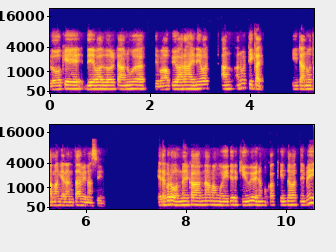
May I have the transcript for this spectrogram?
ලෝකයේ දේවල් වලට අනුව දෙමාපිය හරහා එනේවා අනුව ටිකයි. ඊට අනුව තමන්ගේ අනන්තාව වෙනස් වීම. එතකොට ඔන්න ඒ කාරණා මම ওই විදිහට කිව්වේ වෙන මොකක් හින්දාවත් නෙමෙයි.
